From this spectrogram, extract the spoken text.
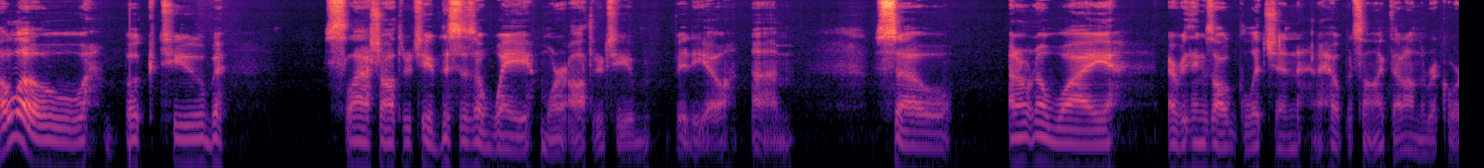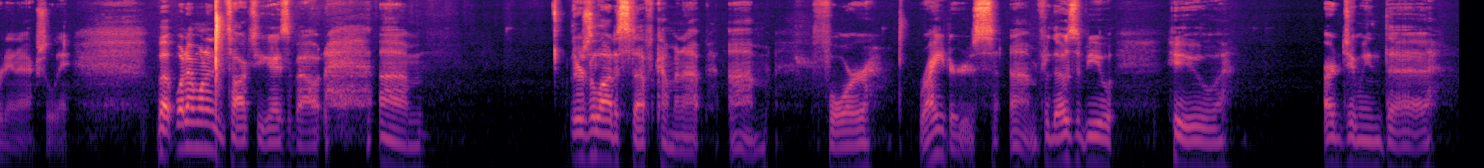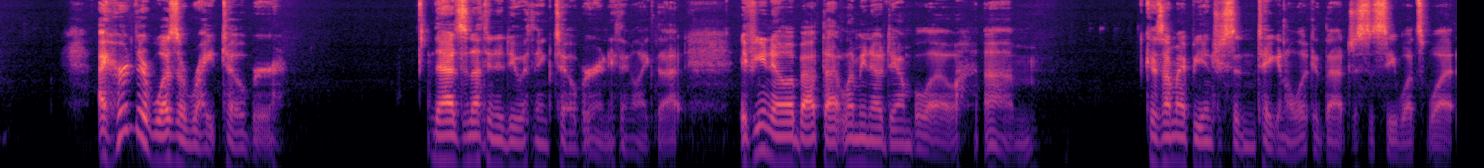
Hello, booktube slash authortube. This is a way more authortube video. Um, so I don't know why everything's all glitching. I hope it's not like that on the recording actually. But what I wanted to talk to you guys about, um, there's a lot of stuff coming up um, for writers. Um, for those of you who are doing the I heard there was a Writetober. That has nothing to do with Inktober or anything like that. If you know about that, let me know down below. Because um, I might be interested in taking a look at that just to see what's what.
